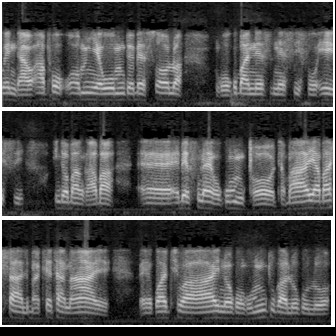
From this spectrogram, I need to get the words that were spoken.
wendawo apho omnye womuntu ebesolwa ngokuba nesifo esi into yoba ngaba eh ebefunayo ngokumgxotha baye abahlali bathetha naye eh kwathiwa hayi noko ngumuntu kaloku lo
